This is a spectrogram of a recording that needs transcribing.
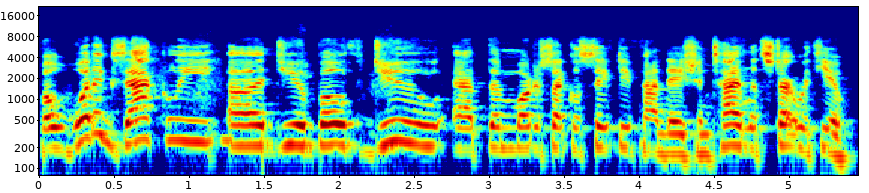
but what exactly uh, do you both do at the Motorcycle Safety Foundation? Ty, let's start with you.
